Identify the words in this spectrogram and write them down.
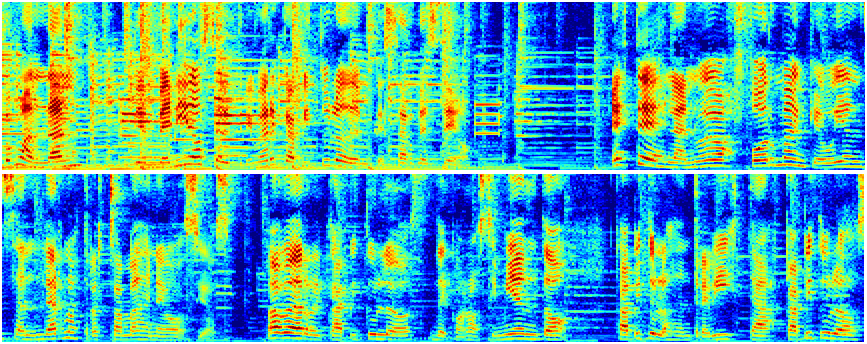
¿cómo andan? Bienvenidos al primer capítulo de Empezar Deseo. Esta es la nueva forma en que voy a encender nuestras charlas de negocios. Va a haber capítulos de conocimiento, capítulos de entrevistas, capítulos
